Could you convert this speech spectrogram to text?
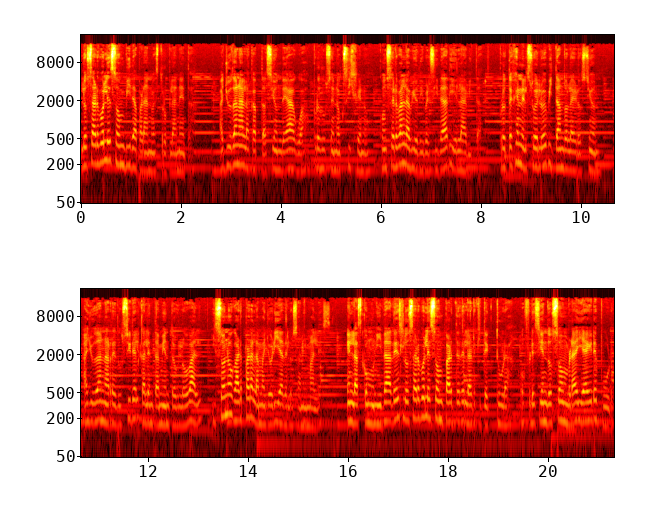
Los árboles son vida para nuestro planeta. Ayudan a la captación de agua, producen oxígeno, conservan la biodiversidad y el hábitat, protegen el suelo evitando la erosión, ayudan a reducir el calentamiento global y son hogar para la mayoría de los animales. En las comunidades los árboles son parte de la arquitectura, ofreciendo sombra y aire puro.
